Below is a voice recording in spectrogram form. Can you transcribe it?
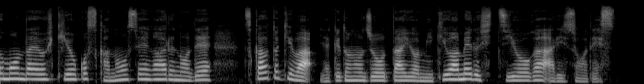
う問題を引き起こす可能性があるので使うときは火傷の状態を見極める必要がありそうです。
